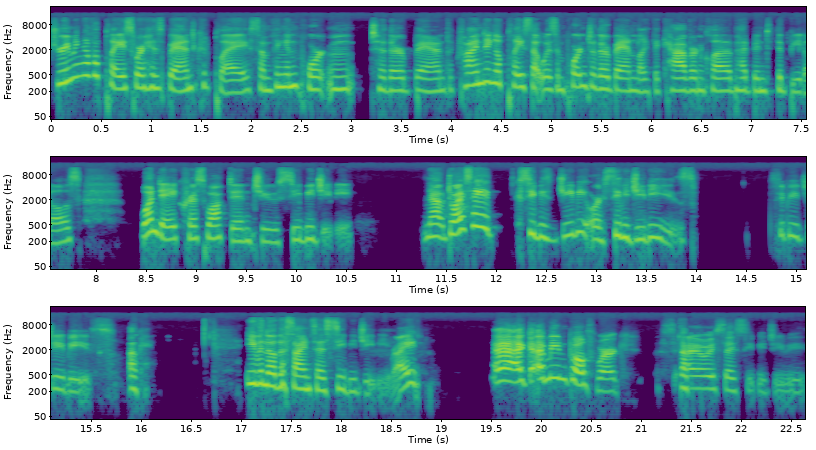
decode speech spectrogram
Dreaming of a place where his band could play something important to their band, like finding a place that was important to their band, like the Cavern Club had been to the Beatles. One day, Chris walked into CBGB. Now, do I say CBGB or CBGBs? CBGBs. Okay. Even though the sign says CBGB, right? Eh, I, I mean, both work. Okay. I always say CBGBs.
